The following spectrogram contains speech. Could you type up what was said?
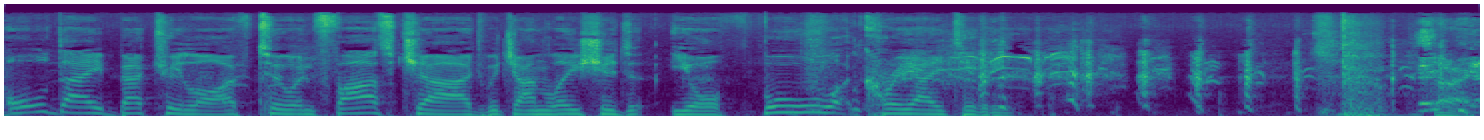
All day battery life to and fast charge, which unleashes your full creativity. Sorry.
